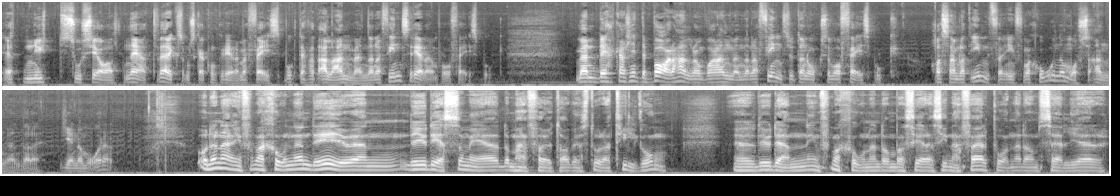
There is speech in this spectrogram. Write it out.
ett nytt socialt nätverk som ska konkurrera med Facebook därför att alla användarna finns redan på Facebook. Men det kanske inte bara handlar om var användarna finns utan också vad Facebook har samlat in för information om oss användare genom åren. Och den här informationen det är ju, en, det, är ju det som är de här företagens stora tillgång. Eh, det är ju den informationen de baserar sin affär på när de säljer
